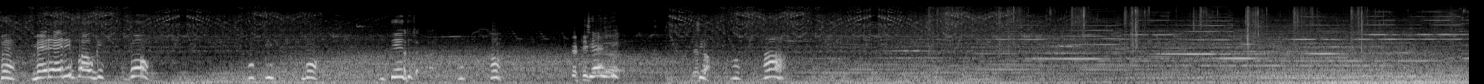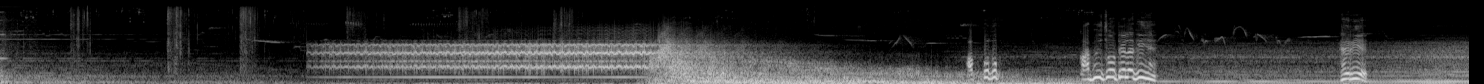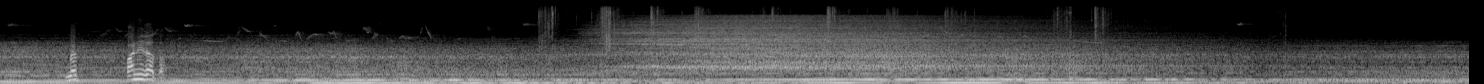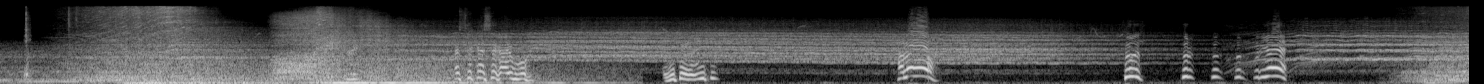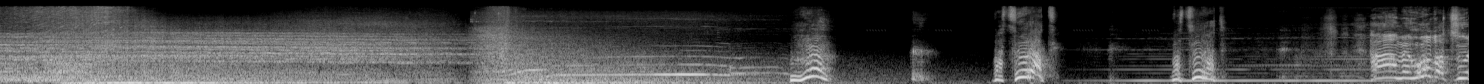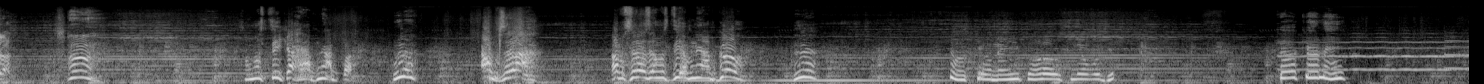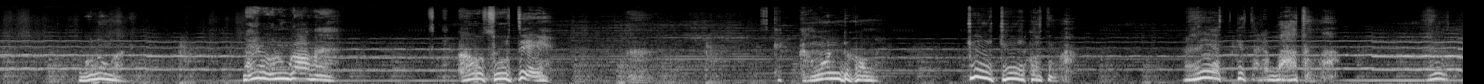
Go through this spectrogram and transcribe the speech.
मैं मैं रह नहीं पाऊँगी। वो वो वो दे दो। हाँ। जल्दी। हाँ। काफ़ी चोटें लगी हैं। ठहरिए। मैं पानी लाता हूँ। ऐसे कैसे गायब हो गई? अभी तो यही थी हेलो सुन सुन सुन सुन सुनिए। बदसूरत बदसूरत हाँ मैं हूँ बदसूरत हाँ। समझती क्या है अपने आप को? हाँ? अप्सरा अप्सरा समझती अपने आप को। हाँ? तो क्यों नहीं कहा उसने मुझे? क्या क्या नहीं? भूलूँगा नहीं। नहीं भूलूँगा मैं। खूबसूरती। इसके घमंड को मैं चूर चूर कर दूँगा। रेत की तरह बहा दूँगा। रेत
